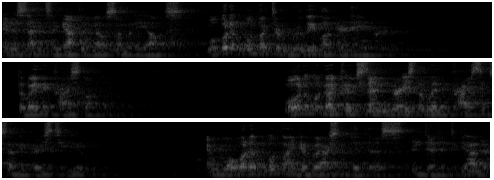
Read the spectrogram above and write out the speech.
in a sense and got to know somebody else? What would it look like to really love your neighbor the way that Christ loved them? What would it look like to extend grace the way that Christ extended grace to you? And what would it look like if we actually did this and did it together?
